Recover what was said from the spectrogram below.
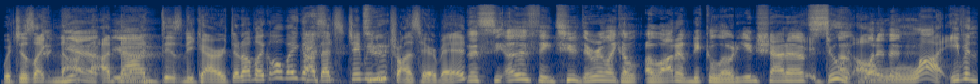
which is like non, yeah, a yeah. non-Disney character. And I'm like, oh my god, that's, that's Jimmy dude, Neutron's hair, man. That's the other thing too. There were like a, a lot of Nickelodeon shoutouts, dude. Uh, a the, lot. Even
